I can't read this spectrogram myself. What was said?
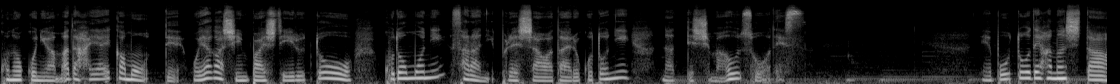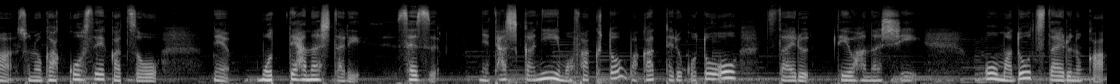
この子にはまだ早いかもって親が心配していると子供にさらにプレッシャーを与えることになってしまうそうです。ね、冒頭で話したその学校生活を、ね、持って話したりせず、ね、確かにもうファクト分かってることを伝えるっていう話を、まあ、どう伝えるのか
